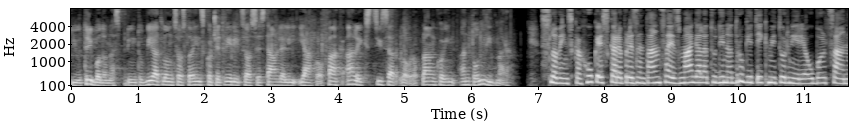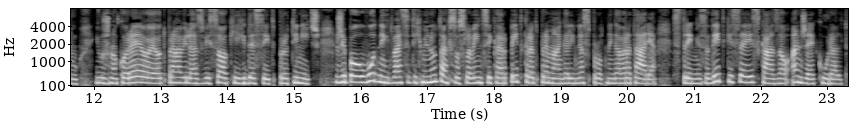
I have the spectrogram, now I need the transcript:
Jutri bodo na sprintu biatloncev slovensko četverico sestavljali Jako Fak, Alex Cisar, Lauro Planko in Anton Vidmar. Slovenska hokejska reprezentanca je zmagala tudi na drugi tekmi turnirja v Bolcanu. Južno Korejo je odpravila z visokih 10 proti nič. Že po uvodnih 20 minutah so Slovenci kar petkrat premagali nasprotnega vratarja. S tremi zadetki se je izkazal Anže Kuralt.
